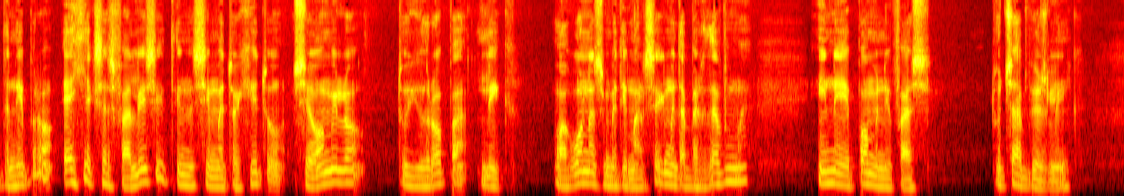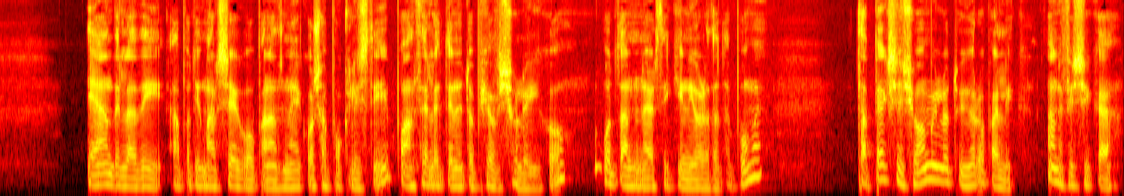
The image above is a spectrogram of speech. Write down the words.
Ντνίπρο έχει εξασφαλίσει την συμμετοχή του σε όμιλο του Europa League. Ο αγώνας με τη Μαρσέγ, με τα μπερδεύουμε, είναι η επόμενη φάση του Champions League. Εάν δηλαδή από τη Μαρσέγο ο Παναθηναϊκός αποκλειστεί, που αν θέλετε είναι το πιο φυσιολογικό, όταν έρθει εκείνη η ώρα θα τα πούμε, θα παίξει σε όμιλο του Europa League. Αν φυσικά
